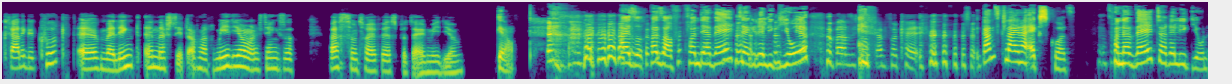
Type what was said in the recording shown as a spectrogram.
gerade geguckt, äh, bei LinkedIn, da steht auch noch Medium und ich denke so, was zum Teufel ist bitte ein Medium? Genau. Also, pass auf, von der Welt der Religion. Jetzt war sich noch ganz okay. ganz kleiner Exkurs. Von der Welt der Religion.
